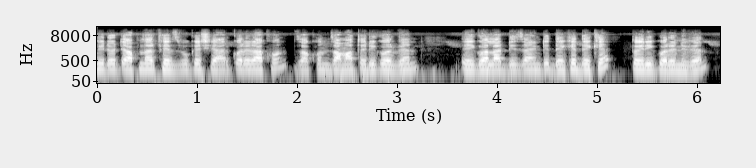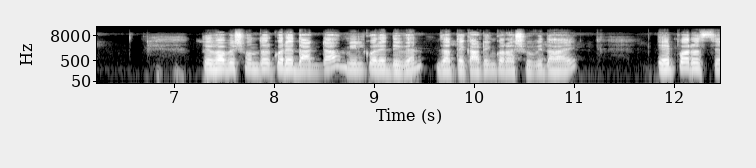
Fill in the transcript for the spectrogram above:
ভিডিওটি আপনার ফেসবুকে শেয়ার করে রাখুন। যখন জামা তৈরি করবেন, এই গলার ডিজাইনটি দেখে দেখে তৈরি করে নেবেন। তো এভাবে সুন্দর করে দাগটা মিল করে দিবেন, যাতে কাটিং করার সুবিধা হয়। এরপর হচ্ছে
